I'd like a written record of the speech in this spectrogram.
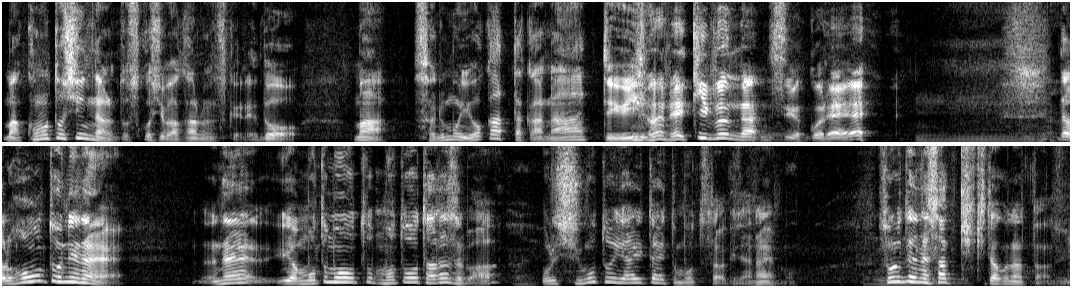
まあ、この年になると少しわかるんですけれどまあそれも良かったかなっていう今ね気分なんですよこれ。だから本当にねねいやもともと元を正せば、俺仕事をやりたいと思ってたわけじゃないもん。それでねさっき聞きたくなったんですよ。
